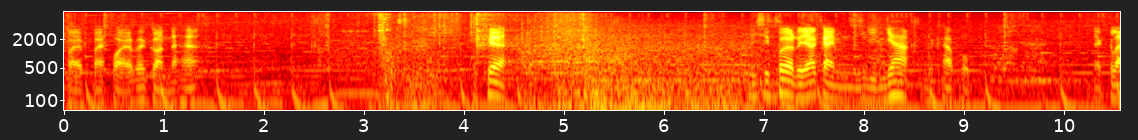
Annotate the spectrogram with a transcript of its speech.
ไปล่อยไปปล่อยไปก่อนนะฮะ โอเคลิซิเปอร์ระยะไกลมันยิงยากนะครับผม แต่ไกล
